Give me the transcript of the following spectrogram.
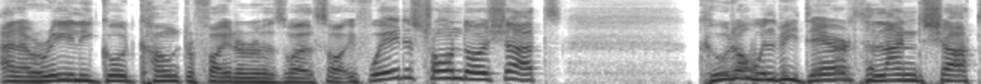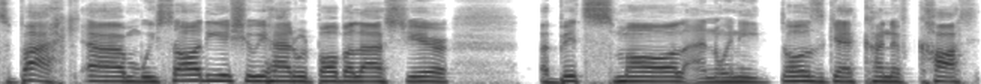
and a really good counter fighter as well. So if Wade is throwing those shots, Kudo will be there to land shots back. Um, we saw the issue he had with Bubba last year, a bit small, and when he does get kind of caught,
